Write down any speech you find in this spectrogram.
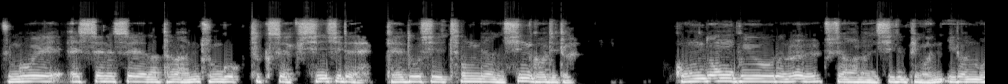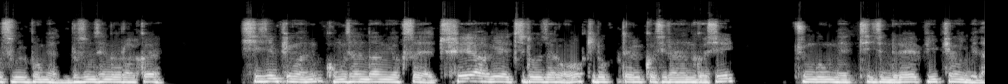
중국의 SNS에 나타난 중국 특색 신시대 대도시 청년 신거지들 공동부유론을 주장하는 시진핑은 이런 모습을 보면 무슨 생각을 할까요? 시진핑은 공산당 역사의 최악의 지도자로 기록될 것이라는 것이 중국 네티즌들의 비평입니다.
